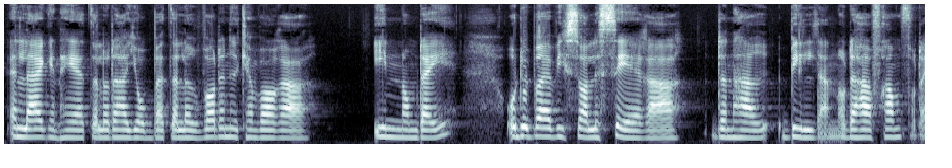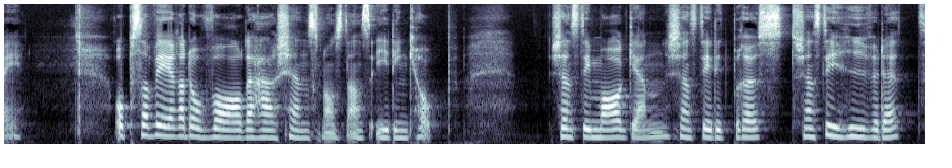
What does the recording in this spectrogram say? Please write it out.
en lägenhet eller det här jobbet eller vad det nu kan vara inom dig och du börjar visualisera den här bilden och det här framför dig. Observera då var det här känns någonstans i din kropp. Känns det i magen? Känns det i ditt bröst? Känns det i huvudet?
